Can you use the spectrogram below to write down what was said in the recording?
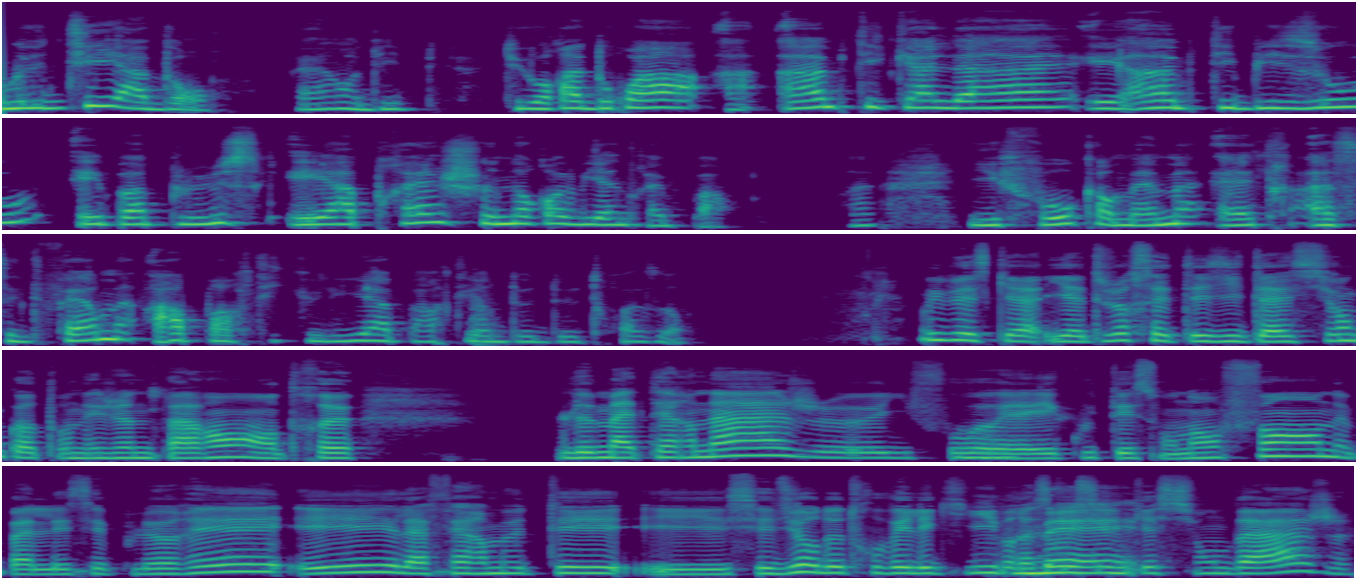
le dit avant. Hein, on dit tu auras droit à un petit câlin et un petit bisou et pas plus. Et après, je ne reviendrai pas. Hein. Il faut quand même être assez ferme, en particulier à partir de 2-3 ans. Oui, parce qu'il y, a toujours cette hésitation quand on est jeune parent entre le maternage, euh, il faut écouter son enfant, ne pas le laisser pleurer, et la fermeté. Et c'est dur de trouver l'équilibre. Est-ce que c'est une question d'âge?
